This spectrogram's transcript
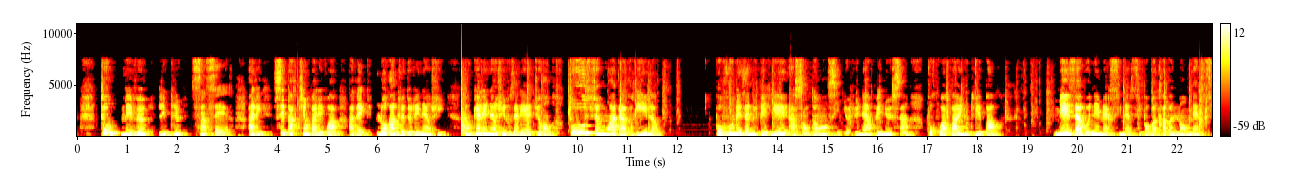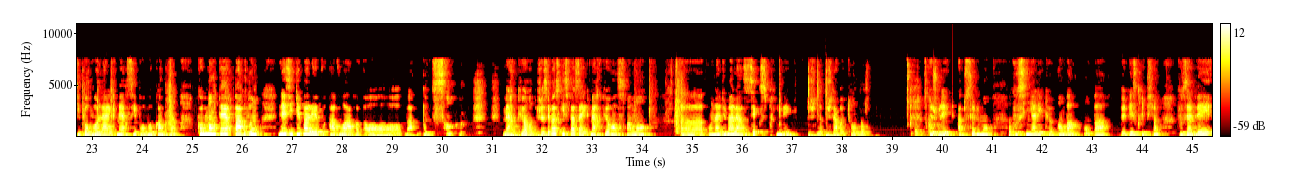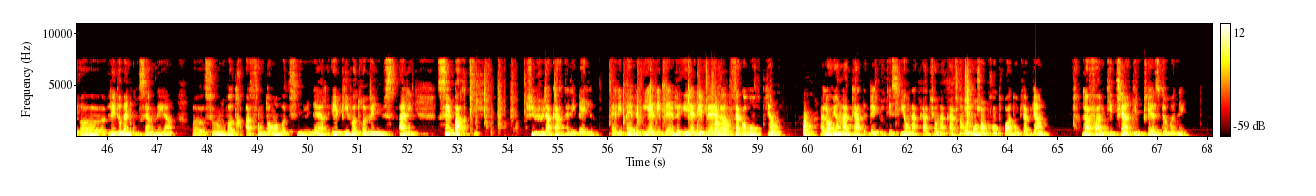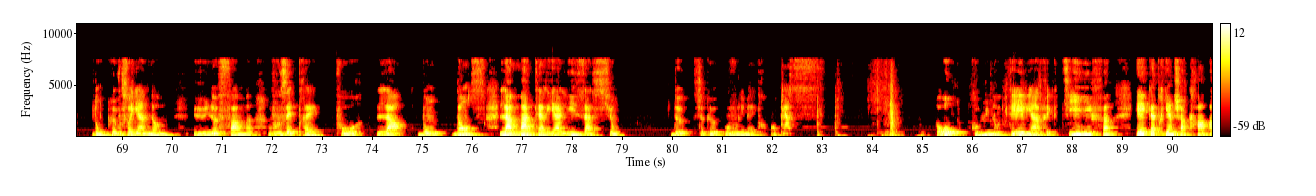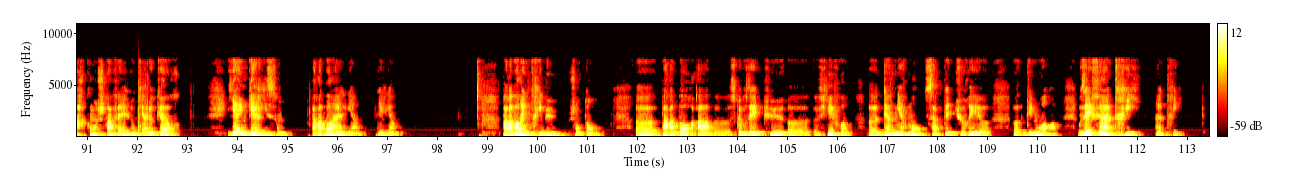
Tous mes voeux les plus sincères. Allez, c'est parti, on va aller voir avec l'oracle de l'énergie. Dans quelle énergie vous allez être durant tout ce mois d'avril? Pour vous, mes amis béliers, ascendant, signe lunaire, Vénus, hein, pourquoi pas, et n'oubliez pas, mes abonnés, merci, merci pour votre abonnement, merci pour vos likes, merci pour vos commentaires, pardon. N'hésitez pas à les avoir. Oh, bah, bon sang. Mercure, je ne sais pas ce qui se passe avec Mercure en ce moment. Euh, on a du mal à s'exprimer. je, la retourne parce que je voulais absolument vous signaler que en bas, en bas de description, vous avez euh, les domaines concernés hein, euh, selon votre ascendant, votre signe lunaire et puis votre Vénus. Allez, c'est parti. J'ai vu la carte, elle est belle. Elle est belle et elle est belle et elle est belle. Ça commence bien. Alors, il y en a quatre. Ben, écoutez, si il y en a quatre, il y en a quatre. Normalement, j'en prends trois, donc il y a bien la femme qui tient une pièce de monnaie. Donc, que vous soyez un homme, une femme, vous êtes prêt pour l'abondance, la matérialisation de ce que vous voulez mettre en place. Oh, communauté, lien affectif. Et quatrième chakra, archange Raphaël, donc il y a le cœur. Il y a une guérison par rapport à un lien, des liens par rapport à une tribu, j'entends, par rapport à euh, ce que vous avez pu euh, vivre dernièrement, ça a peut-être duré des mois. Vous avez fait un tri, un tri,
